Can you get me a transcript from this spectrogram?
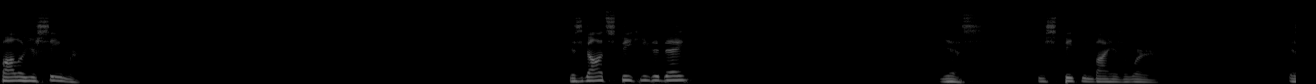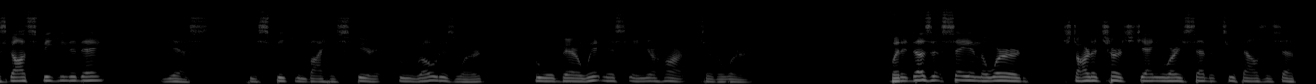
Follow your seamer. Is God speaking today? Yes. He's speaking by His word. Is God speaking today? Yes, he's speaking by his Spirit who wrote his word, who will bear witness in your heart to the word. But it doesn't say in the word, start a church January 7th, 2007.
